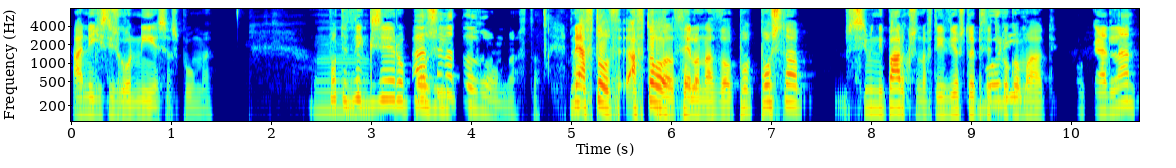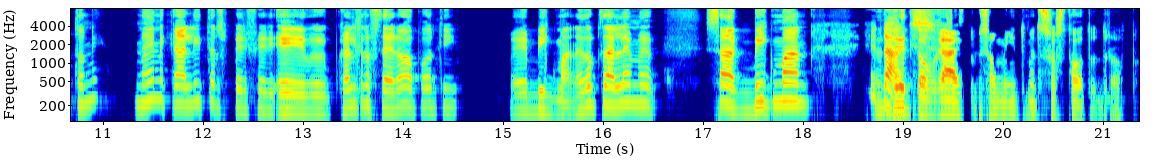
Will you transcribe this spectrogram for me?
ανοίγει στις γωνίες, ας πούμε. Οπότε δεν ξέρω πώς... Άσε να το δούμε αυτό. Ναι, αυτό, αυτό θέλω να δω. Πο- Πώς θα συνυπάρξουν αυτοί οι δύο στο επιθετικό Μπορεί- κομμάτι. Ο Καρλ Άντωνι να είναι καλύτερος περιφερει... ε, καλύτερο φτερό από ότι ε, Big Man. Εδώ που τα λέμε σαν Big Man δεν Εντάξει. το βγάζει το ψωμί του με το σωστό τον τρόπο.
